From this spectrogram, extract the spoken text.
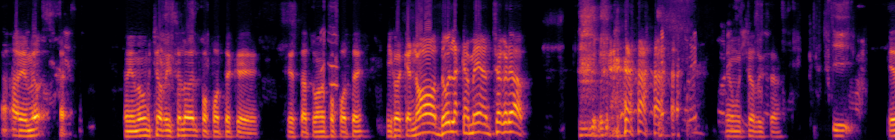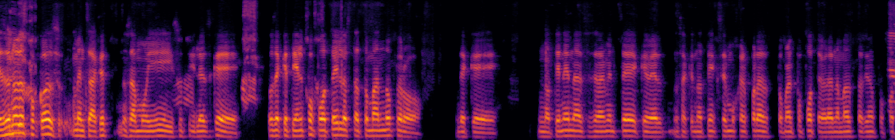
a, mí me, a, mí me da mucha risa lo del popote que, que está tomando el popote dijo que no do it like a man check it up me mucha risa y es uno de los pocos mensajes, o sea, muy sutiles que, pues de que tiene el popote y lo está tomando, pero de que no tiene necesariamente que ver, o sea, que no tiene que ser mujer para tomar el popote, ¿verdad? Nada más está haciendo popote.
